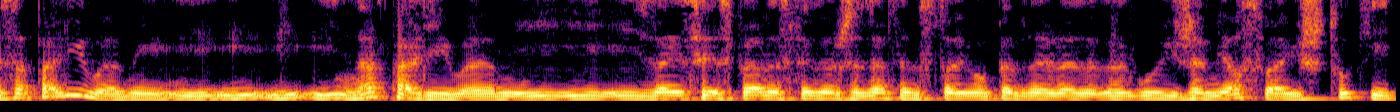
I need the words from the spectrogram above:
zapaliłem i, i, i, napaliłem i, i, zdaję sobie sprawę z tego, że za tym stoją pewne re- reguły rzemiosła i sztuki.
